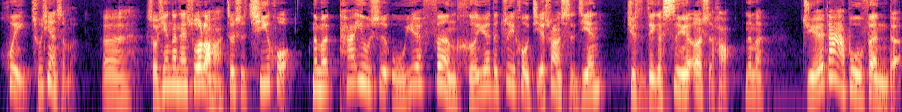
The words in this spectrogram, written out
会出现什么？呃，首先刚才说了哈，这是期货，那么它又是五月份合约的最后结算时间，就是这个四月二十号，那么。绝大部分的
